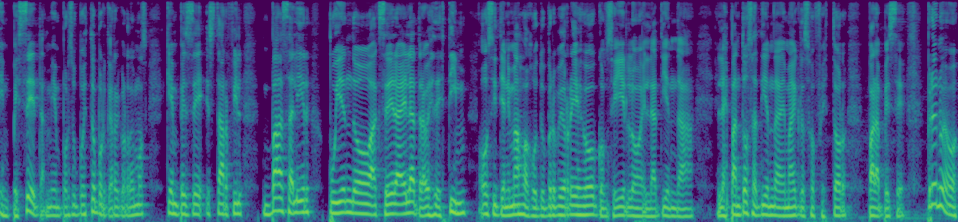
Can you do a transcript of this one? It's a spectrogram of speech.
en PC también, por supuesto, porque recordemos que en PC Starfield va a salir pudiendo acceder a él a través de Steam o si te animás bajo tu propio riesgo conseguirlo en la tienda, en la espantosa tienda de Microsoft Store para PC. Pero de nuevo,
